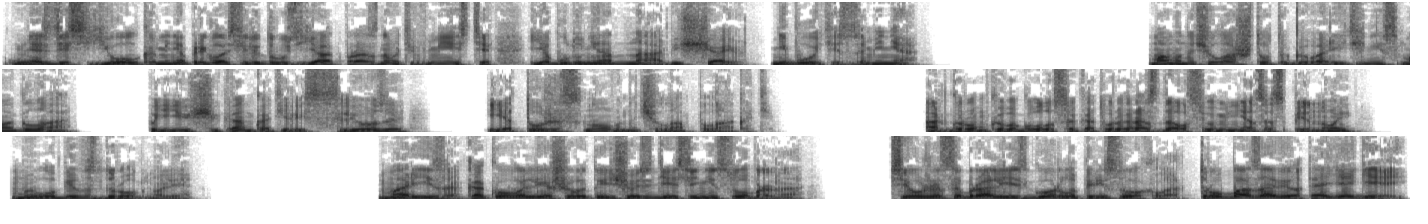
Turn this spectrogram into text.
у меня здесь елка, меня пригласили друзья отпраздновать вместе. Я буду не одна, обещаю, не бойтесь за меня. Мама начала что-то говорить и не смогла, по ее щекам катились слезы, и я тоже снова начала плакать. От громкого голоса, который раздался у меня за спиной, мы обе вздрогнули. «Мариза, какого лешего ты еще здесь и не собрана? Все уже собрались, горло пересохло, труба зовет, эгегей!»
